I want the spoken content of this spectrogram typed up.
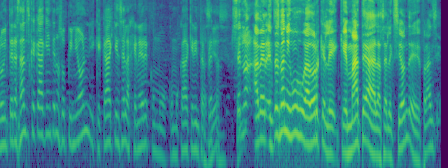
lo interesante es que cada quien tiene su opinión y que cada quien se la genere como, como cada quien interpreta. No- a ver, entonces no hay ningún jugador que le que mate a la selección de Francia,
